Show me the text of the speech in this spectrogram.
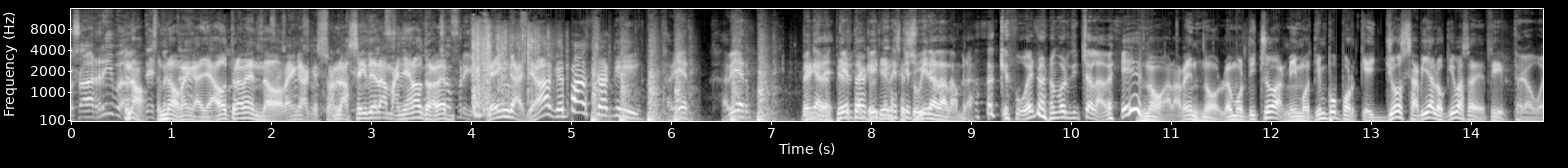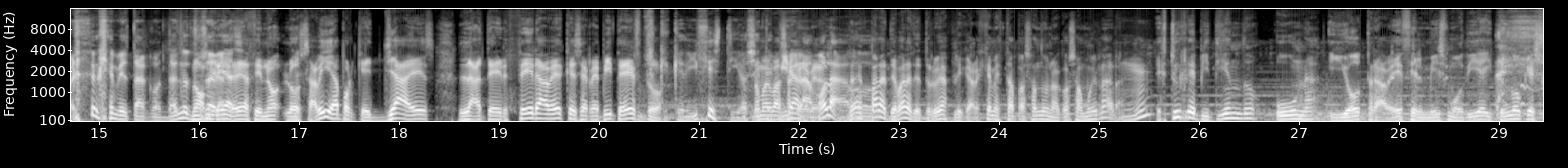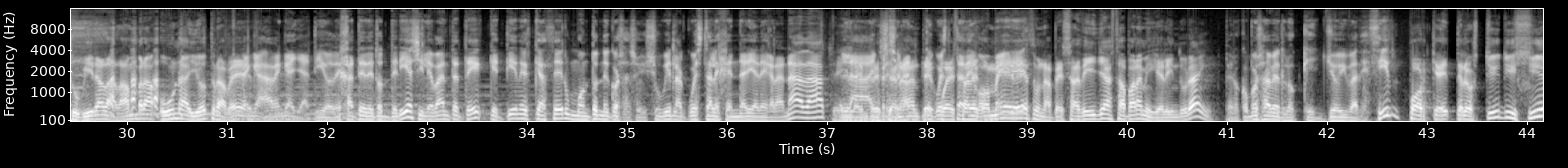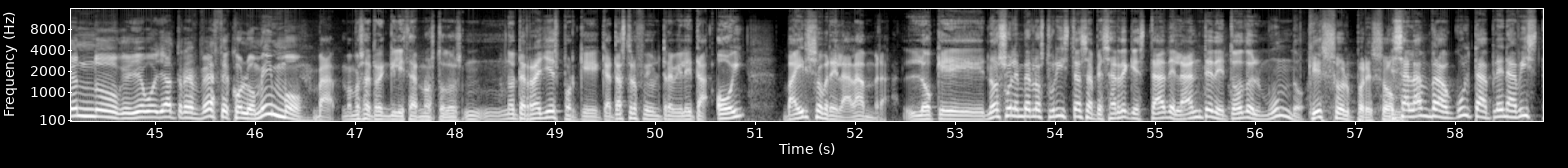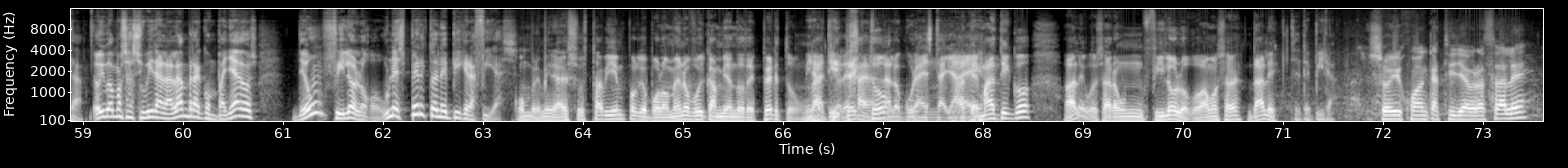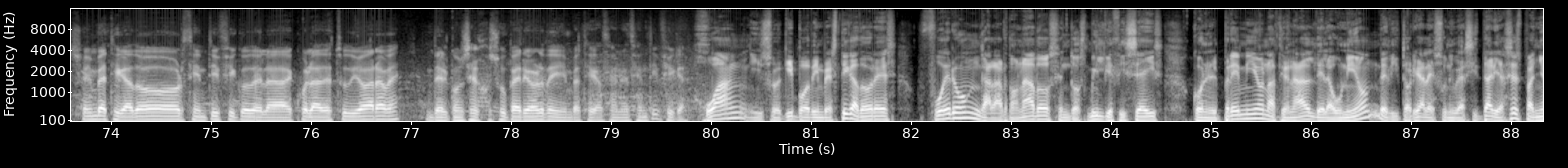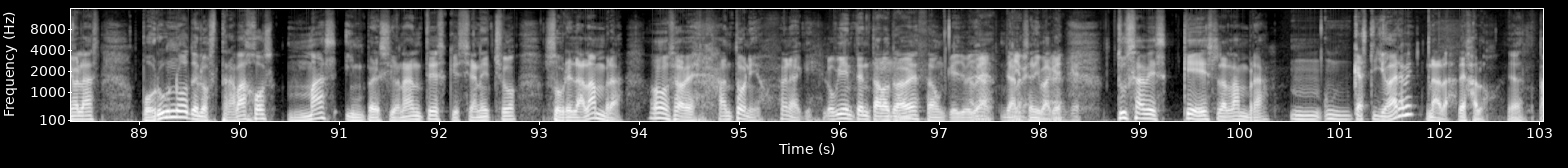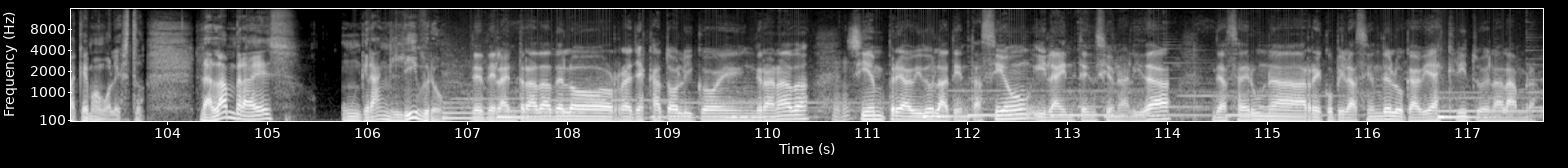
Arriba. No, no, venga ya, otra vez no, venga, que son las 6 de la mañana otra vez. Venga ya, ¿qué pasa aquí? Javier, Javier, Venga, despierta, que, tienes que, subir a la Alhambra. Qué bueno, ¿no hemos dicho a la vez? No, a la vez no, lo hemos dicho al mismo tiempo porque yo sabía lo que ibas a decir. Pero bueno, ¿qué me estás contando? no, sabías? te voy a decir, no, lo sabía porque ya es la tercera vez que se repite esto. ¿Qué, dices, tío? no me vas a la bola. Párate, párate, te lo voy a explicar. Es que me está pasando una cosa muy rara. ¿Mm? Estoy repitiendo una y otra vez el mismo día y tengo que subir a la Alhambra una y otra vez. Venga, venga ya, tío, déjate de tonterías y levántate que tienes que hacer un montón de cosas hoy. Subir la cuesta legendaria de Granada, la impresionante cuesta, de, comer, una pesadilla hasta para Miguel Indurain. Pero ¿cómo sabes lo que yo iba a decir? Porque te lo estoy diciendo, que llevo ya tres veces con lo mismo. Va, vamos a tranquilizarnos todos. No te rayes porque Catástrofe Ultravioleta hoy va a ir sobre la Alhambra. Lo que no suelen ver los turistas a pesar de que está delante de todo el mundo. ¡Qué sorpresón! Esa Alhambra oculta a plena vista. Hoy vamos a subir a la Alhambra acompañados de un filólogo, un experto en epigrafías. Hombre, mira, eso está bien porque por lo menos voy cambiando de experto. Un arquitecto, la locura esta ya, ¿eh? matemático, vale, pues ahora un filólogo. Vamos a ver, dale. Se te pira. Soy Juan Castilla Brazales, soy investigador científico de la Escuela de Estudios Árabes del Consejo Superior de Investigaciones Científicas. Juan y su equipo de investigadores fueron galardonados en 2016 con el Premio Nacional de la Unión de Editoriales Universitarias Españolas por uno de los trabajos más impresionantes que se han hecho sobre la Alhambra. Vamos a ver, Antonio, ven aquí. Lo voy a intentar otra vez, aunque yo ya, no sé ni para qué. ¿Tú sabes qué es la Alhambra? Mm, ¿Un castillo árabe? Nada, déjalo. ¿Para qué me molesto? La Alhambra es un gran libro. Desde la entrada de los reyes católicos en Granada siempre ha habido la tentación y la intencionalidad de hacer una recopilación de lo que había escrito el Alhambra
